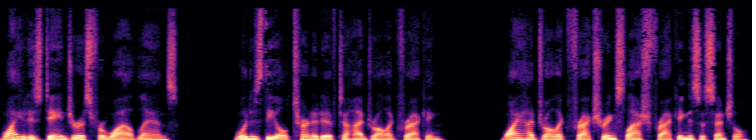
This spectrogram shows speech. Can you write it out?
Why it is dangerous for wildlands? What is the alternative to hydraulic fracking? Why hydraulic fracturing slash fracking is essential?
